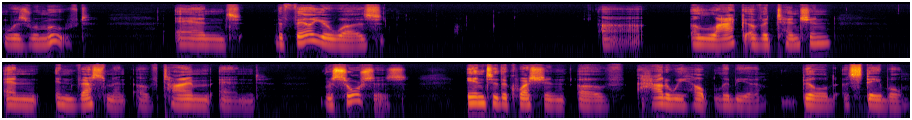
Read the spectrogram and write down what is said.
was removed. And the failure was uh, a lack of attention and investment of time and resources into the question of how do we help Libya build a stable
